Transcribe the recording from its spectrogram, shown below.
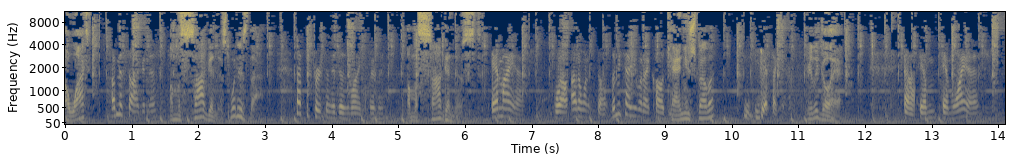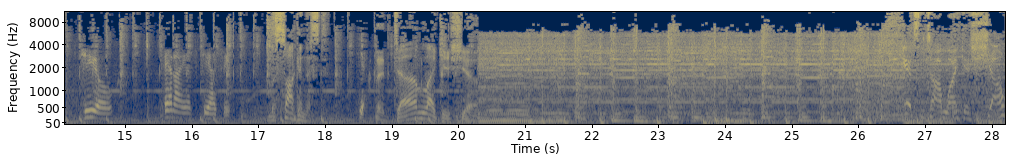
A what? A misogynist. A misogynist. What is that? That's a person that doesn't like women. A misogynist. M-I-S. Well, I don't want to spell it. Let me tell you what I called you. Can you spell it? Yes, I can. Really? Go ahead. Uh, M- M-Y-S-G-O-N-I-S-T-I-C. Misogynist. Yeah. The Tom Leykis Show. It's the Tom Leykis Show.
